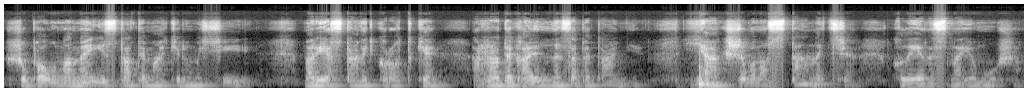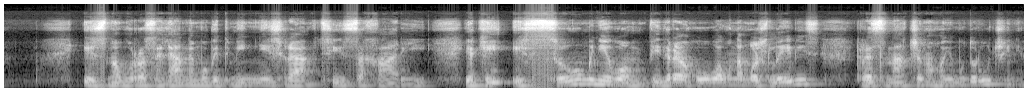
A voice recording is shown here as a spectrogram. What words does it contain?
що пав на неї стати матір'ю Месії. Марія ставить коротке, радикальне запитання. Як же воно станеться, коли я не знаю мужа? І знову розглянемо відмінність реакції Захарії, який із сумнівом відреагував на можливість призначеного йому доручення.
